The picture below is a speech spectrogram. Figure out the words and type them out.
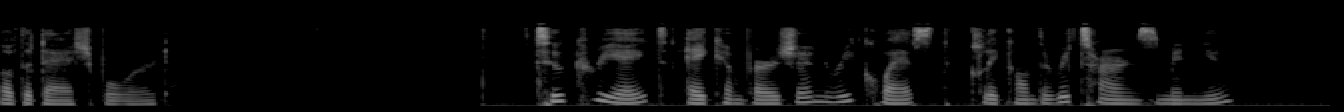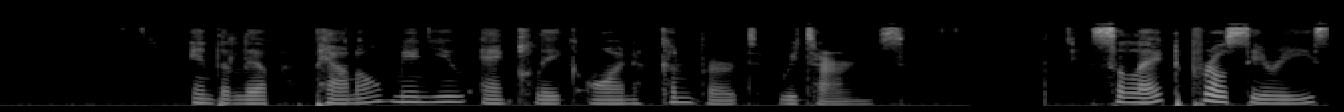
of the dashboard. To create a conversion request, click on the Returns menu in the left panel menu and click on Convert Returns. Select ProSeries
